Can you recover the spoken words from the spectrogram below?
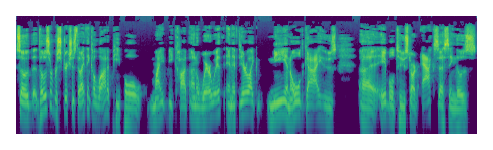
So th- those are restrictions that I think a lot of people might be caught unaware with. And if they're like me, an old guy who's uh, able to start accessing those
